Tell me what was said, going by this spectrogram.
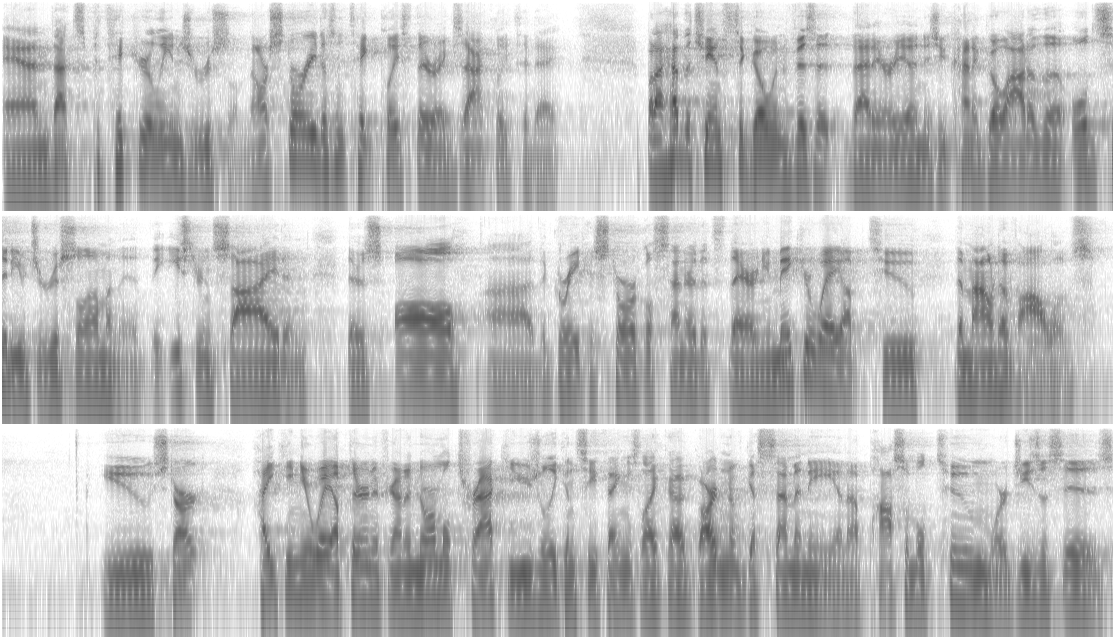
And that's particularly in Jerusalem. Now, our story doesn't take place there exactly today. But I had the chance to go and visit that area, and as you kind of go out of the old city of Jerusalem on the, the eastern side, and there's all uh, the great historical center that's there, and you make your way up to the Mount of Olives. You start hiking your way up there, and if you're on a normal trek, you usually can see things like a Garden of Gethsemane and a possible tomb where Jesus is.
